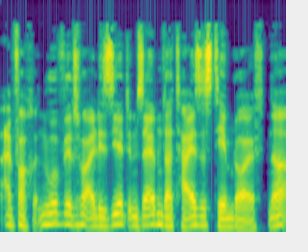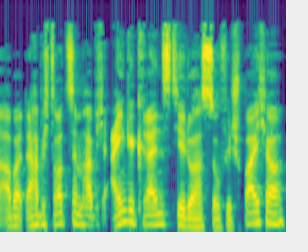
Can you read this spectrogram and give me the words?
einfach nur virtualisiert im selben Dateisystem läuft. Ne? Aber da habe ich trotzdem habe ich eingegrenzt, hier du hast so viel Speicher,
